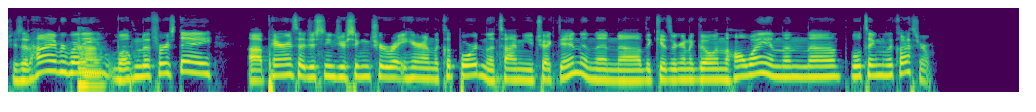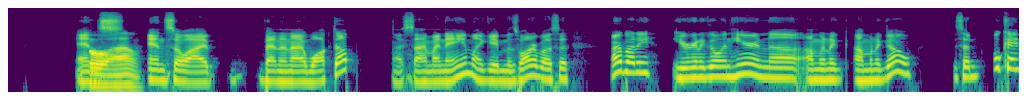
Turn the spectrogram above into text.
She said, "Hi, everybody. Uh-huh. Welcome to the first day. Uh, parents, I just need your signature right here on the clipboard and the time you checked in, and then uh, the kids are gonna go in the hallway, and then uh, we'll take them to the classroom." And Oh wow. and so I, Ben and I walked up. I signed my name. I gave him his water bottle. I said, "All right, buddy, you're gonna go in here, and uh, I'm gonna I'm gonna go." He said, "Okay,"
